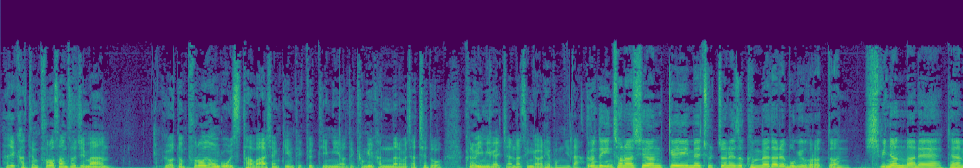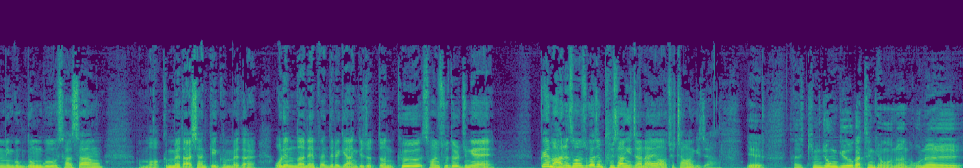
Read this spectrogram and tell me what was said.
사실 같은 프로 선수지만 그 어떤 프로농구 올스타와 아시안게임 대표팀이 어떤 경기를 갖는다는 것 자체도 큰 의미가 있지 않나 생각을 해봅니다. 그런데 인천 아시안 게임에 출전해서 금메달을 목에 걸었던 12년 만에 대한민국 농구 사상 뭐 금메달 아시안 게임 금메달 오랜만에 팬들에게 안겨줬던 그 선수들 중에 꽤 많은 선수가 지금 부상이잖아요. 최창환 기자. 예. 사실 김종규 같은 경우는 오늘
